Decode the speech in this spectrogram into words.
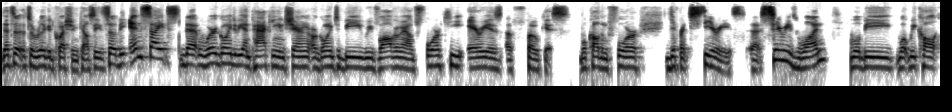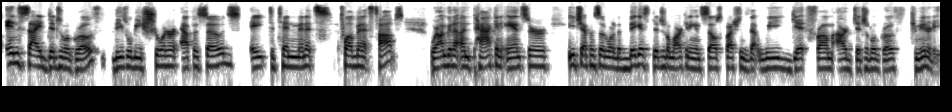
That's, a, that's a really good question, Kelsey. So, the insights that we're going to be unpacking and sharing are going to be revolving around four key areas of focus. We'll call them four different series. Uh, series one will be what we call Inside Digital Growth. These will be shorter episodes, eight to 10 minutes, 12 minutes tops, where I'm going to unpack and answer each episode one of the biggest digital marketing and sales questions that we get from our digital growth community.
